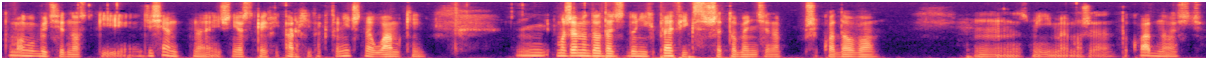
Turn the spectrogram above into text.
To mogą być jednostki dziesiętne, inżynierskie, architektoniczne, ułamki. Mm, możemy dodać do nich prefiks, że to będzie na przykładowo mm, zmienimy może dokładność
